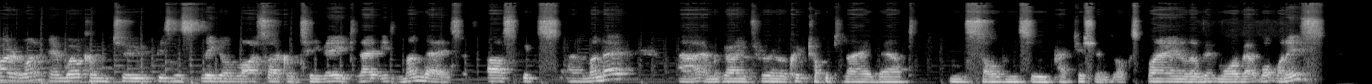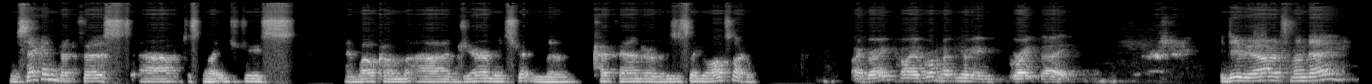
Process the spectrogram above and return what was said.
Hi everyone and welcome to Business Legal Lifecycle TV. Today is Monday, so Fast Fix uh, Monday, uh, and we're going through a quick topic today about insolvency practitioners. I'll explain a little bit more about what one is in a second, but first uh, just want to introduce and welcome uh, Jeremy Streten, the co-founder of the Business Legal Lifecycle. Hi Craig, hi everyone, hope you're having a great day. Indeed we are, it's Monday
